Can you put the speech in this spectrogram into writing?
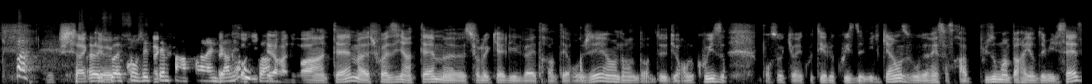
chaque, euh, je dois changer de thème par rapport à l'année dernière ou pas a droit à un thème, a choisi un thème euh, sur lequel il va être interrogé hein, dans, dans, durant le quiz. Pour ceux qui ont écouté le quiz 2015, vous verrez, ça sera plus ou moins pareil en 2016.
